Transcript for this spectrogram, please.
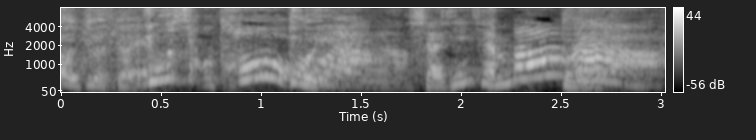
对对对有小偷。对呀，小心钱包。对呀，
